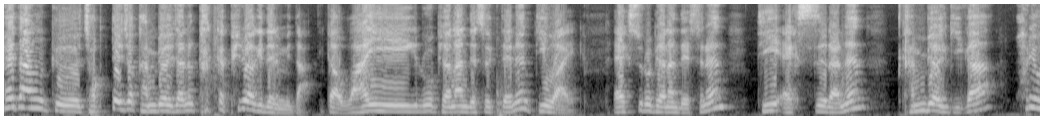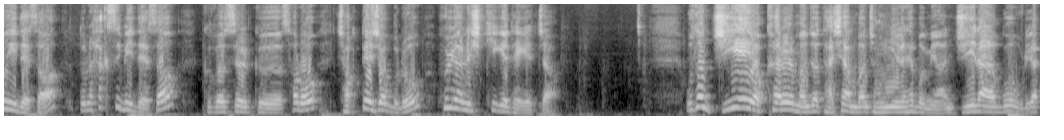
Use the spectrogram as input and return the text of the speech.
해당 그 적대적 감별자는 각각 필요하게 됩니다. 그러니까 Y로 변환됐을 때는 DY, X로 변환됐을 때는 DX라는 감별기가 활용이 돼서 또는 학습이 돼서 그것을 그 서로 적대적으로 훈련을 시키게 되겠죠. 우선 G의 역할을 먼저 다시 한번 정리를 해보면 G라고 우리가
